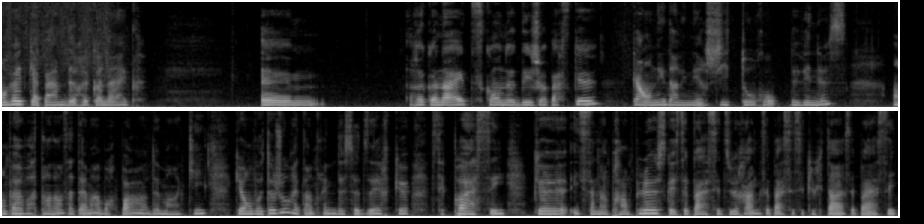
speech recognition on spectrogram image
On veut être capable de reconnaître euh, reconnaître ce qu'on a déjà parce que quand on est dans l'énergie taureau de Vénus, on peut avoir tendance à tellement avoir peur de manquer qu'on va toujours être en train de se dire que c'est pas assez, que ça en prend plus, que c'est pas assez durable, c'est pas assez sécuritaire, c'est pas assez.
